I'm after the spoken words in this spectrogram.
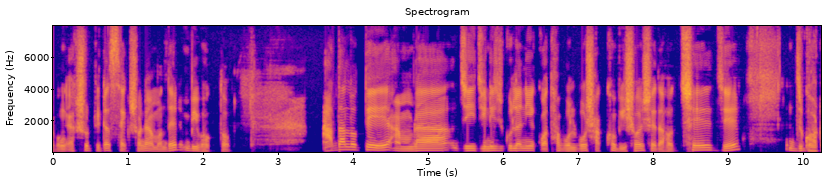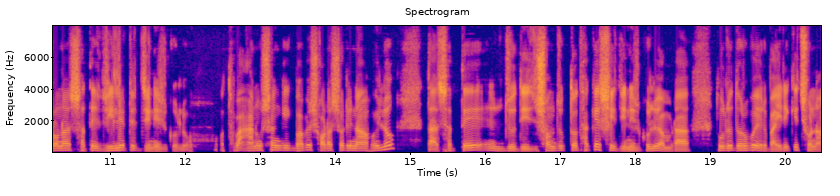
এবং একষট্টিটা সেকশনে আমাদের বিভক্ত। আদালতে আমরা যে জিনিসগুলা নিয়ে কথা বলব, সাক্ষ্য বিষয়, সেটা হচ্ছে যে ঘটনার সাথে রিলেটেড জিনিসগুলো। অথবা আনুষঙ্গিকভাবে সরাসরি না হইলেও তার সাথে যদি সংযুক্ত থাকে, সেই জিনিসগুলো আমরা তুলে ধরবো, এর বাইরে কিছু না।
